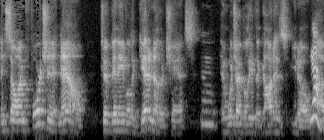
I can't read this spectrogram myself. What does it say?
And so I'm fortunate now to have been able to get another chance Mm. in which I believe that God has, you know, Yeah. uh,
